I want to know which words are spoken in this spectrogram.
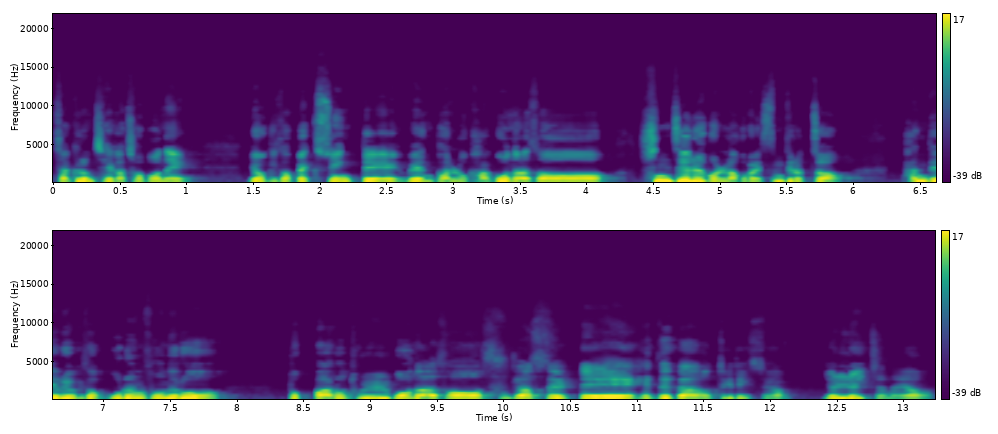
자, 그럼 제가 저번에 여기서 백스윙 때 왼팔로 가고 나서 힌지를 걸라고 말씀드렸죠? 반대로 여기서 오른손으로 똑바로 돌고 나서 숙였을 때 헤드가 어떻게 돼 있어요? 열려 있잖아요.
